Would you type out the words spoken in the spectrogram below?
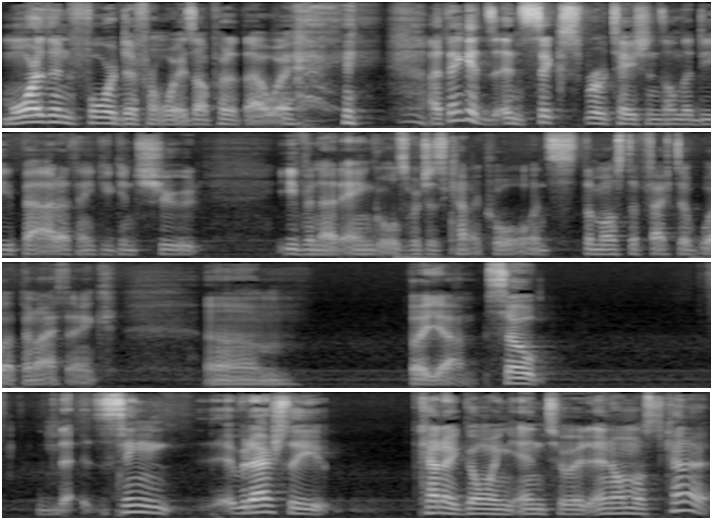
more than four different ways. I'll put it that way. I think it's in six rotations on the D-pad. I think you can shoot even at angles, which is kind of cool. It's the most effective weapon, I think. Um, but yeah, so seeing it would actually kind of going into it and almost kind of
